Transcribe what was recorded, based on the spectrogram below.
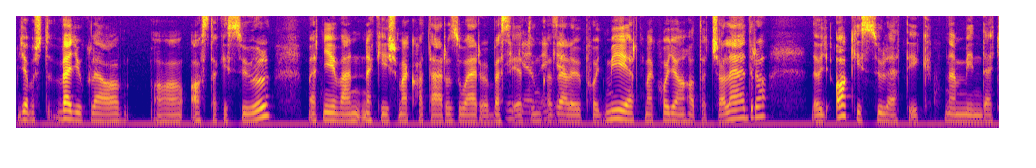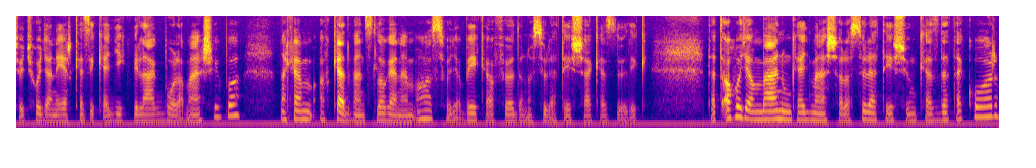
Ugye most vegyük le a, a, azt, aki szül, mert nyilván neki is meghatározó, erről beszéltünk igen, az igen. előbb, hogy miért, meg hogyan hat a családra, de hogy aki születik, nem mindegy, hogy hogyan érkezik egyik világból a másikba. Nekem a kedvenc szlogenem az, hogy a béke a földön a születéssel kezdődik. Tehát ahogyan bánunk egymással a születésünk kezdetekor,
